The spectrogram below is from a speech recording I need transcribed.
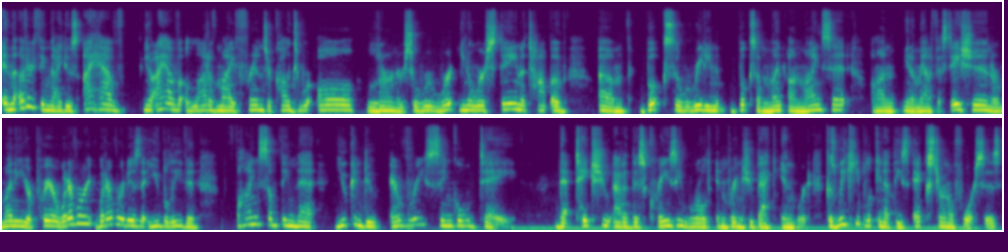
and the other thing that I do is I have you know, I have a lot of my friends or colleagues, we're all learners. So we're, we're you know, we're staying atop of um, books. So we're reading books on on mindset, on you know manifestation or money or prayer, whatever whatever it is that you believe in. Find something that you can do every single day that takes you out of this crazy world and brings you back inward. Because we keep looking at these external forces.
